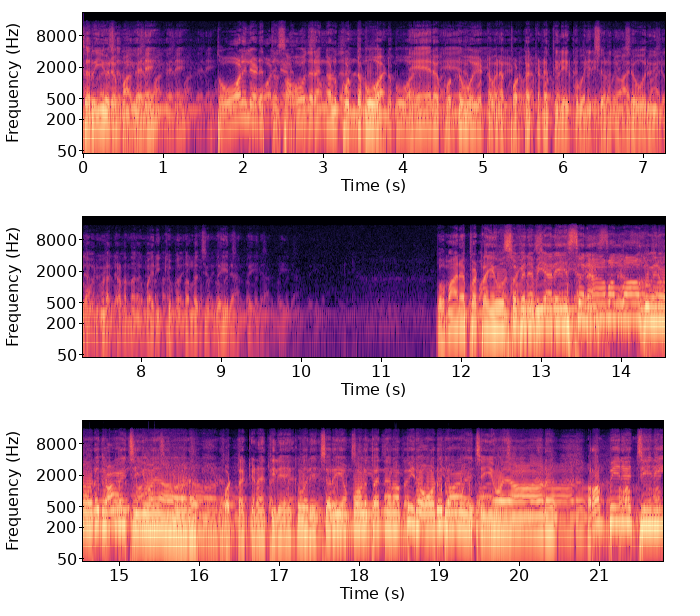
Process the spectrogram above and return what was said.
ചെറിയൊരു മകനെ തോളിലെടുത്ത് സഹോദരങ്ങൾ കൊണ്ടുപോവാൻ നേരെ കൊണ്ടുപോയിട്ട് അവനെ പൊട്ടക്കിണത്തിലേക്ക് വലിച്ചെറിഞ്ഞു. ആരോരും ഇല്ല ഇവിടെ കടന്നങ്ങ് മരിക്കും എന്നുള്ള ചിന്തയിലാണ്. ബഹുമാനപ്പെട്ട യൂസഫ് നബി അലൈഹിസ്സലാം അള്ളാഹുവിനോട് ദുആ ചെയ്യുകയാണ്. പൊട്ടക്കിണത്തിലേക്ക് വലിച്ചെറിയുമ്പോൾ തന്നെ റബ്ബിനോട് ദുആ ചെയ്യുകയാണ്. റബ്ബിനജ്ജിനീ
